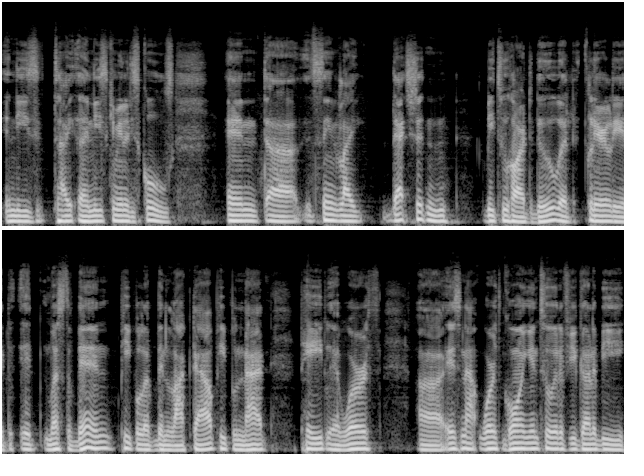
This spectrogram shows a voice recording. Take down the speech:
in these, in these community schools. And, uh, it seems like that shouldn't be too hard to do, but clearly it, it must have been. People have been locked out. People not paid their worth. Uh, it's not worth going into it if you're going to be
